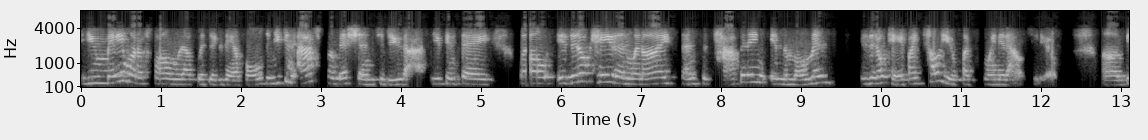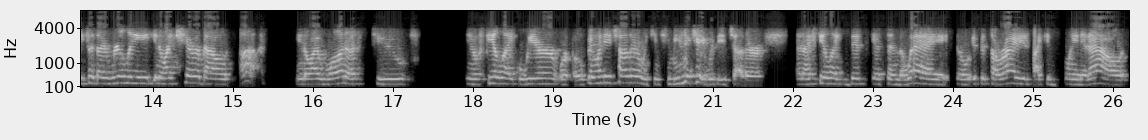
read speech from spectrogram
you may want to follow it up with examples, and you can ask permission to do that. You can say, "Well, is it okay then when I sense it's happening in the moment? Is it okay if I tell you if I point it out to you? Um, because I really, you know, I care about us. You know, I want us to you know, feel like we're we're open with each other and we can communicate with each other. And I feel like this gets in the way. So if it's all right, if I can point it out,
